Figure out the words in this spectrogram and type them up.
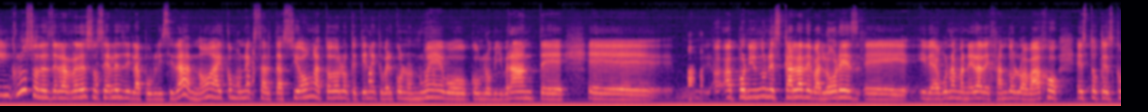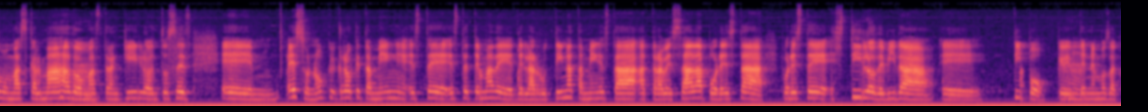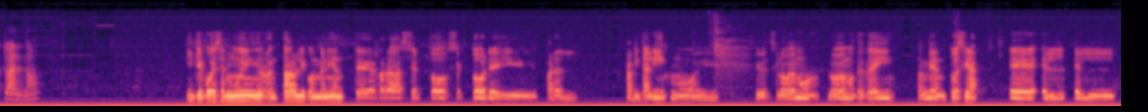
incluso desde las redes sociales y la publicidad, ¿no? Hay como una exaltación a todo lo que tiene que ver con lo nuevo, con lo vibrante, eh, poniendo una escala de valores eh, y de alguna manera dejándolo abajo, esto que es como más calmado, mm. más tranquilo. Entonces, em, eso, ¿no? creo que también este, este tema de, la rutina también está atravesada por, esta, por este estilo de vida eh, tipo que tenemos actual, ¿no? Y que puede ser muy rentable y conveniente para ciertos sectores y para el capitalismo y si, lo vemos lo vemos desde ahí también. Tú decías eh, el, el,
